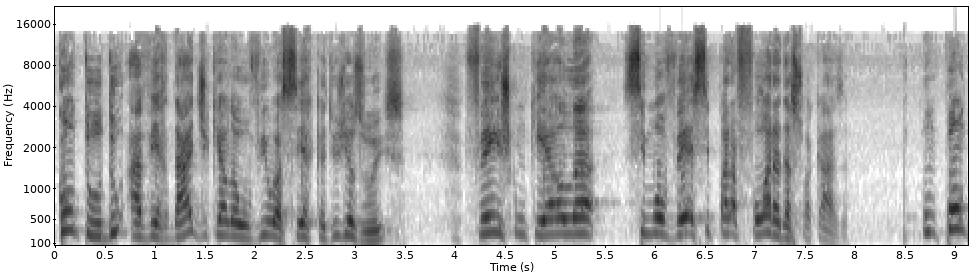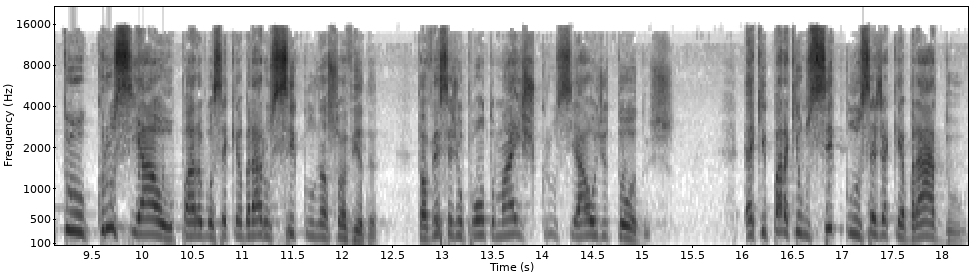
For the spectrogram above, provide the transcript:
Contudo, a verdade que ela ouviu acerca de Jesus fez com que ela se movesse para fora da sua casa. Um ponto crucial para você quebrar o ciclo na sua vida, talvez seja o ponto mais crucial de todos, é que para que um ciclo seja quebrado,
